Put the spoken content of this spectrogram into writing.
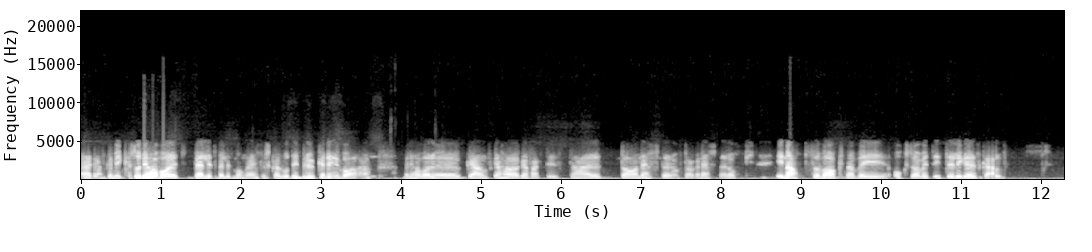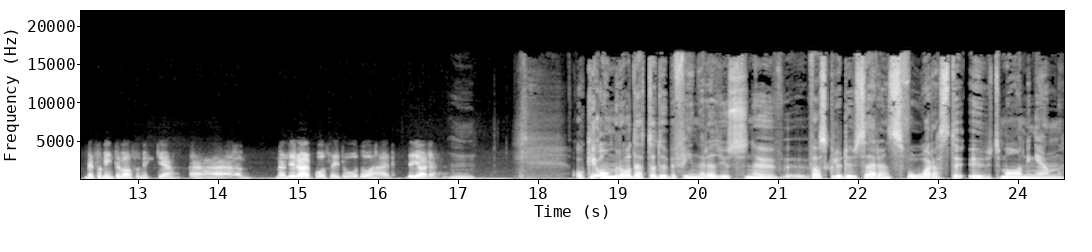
är ganska mycket. Så det har varit väldigt, väldigt många efterskalv och det brukar det ju vara. Men det har varit ganska höga faktiskt så här dagen efter och dagen efter och i natt så vaknade vi också av ett ytterligare skalv. Men som inte var så mycket. Uh, men det rör på sig då och då här, det gör det. Mm. Och i området där du befinner dig just nu, vad skulle du säga är den svåraste utmaningen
